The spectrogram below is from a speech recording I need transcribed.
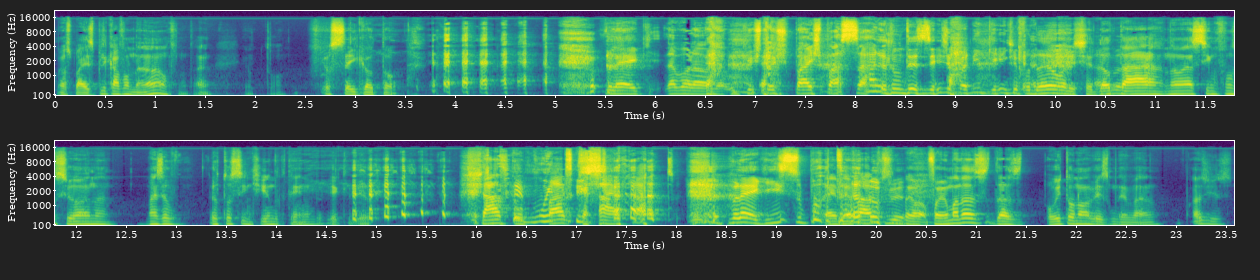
Meus pais explicavam, não, não tá. Eu tô. Eu sei que eu tô. Moleque, na moral, né, o que os teus pais passaram eu não desejo pra ninguém. Tipo, cara. não, Alexandre, não tá, não é assim que funciona. Mas eu, eu tô sentindo que tem um bebê aqui dentro. Chato, é muito chato. Moleque, Aí insuportável. levaram- foi uma das, das oito ou nove vezes que me levaram por causa disso.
